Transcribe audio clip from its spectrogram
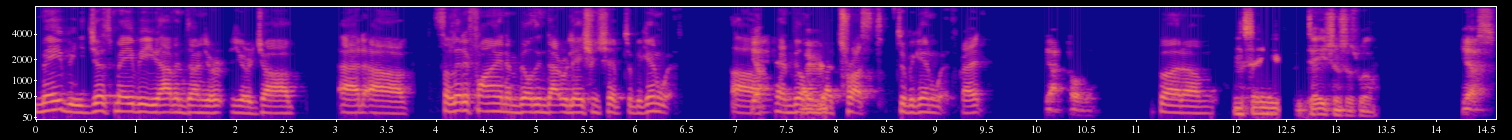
maybe just maybe you haven't done your your job at uh, solidifying and building that relationship to begin with, uh, yeah, and building that trust to begin with, right? Yeah, totally. But um, and setting expectations as well. Yes,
